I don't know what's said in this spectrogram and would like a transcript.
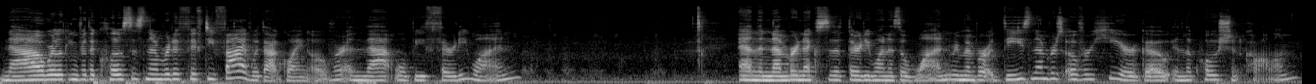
Now we're looking for the closest number to 55 without going over, and that will be 31. And the number next to the 31 is a 1. Remember, these numbers over here go in the quotient column.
